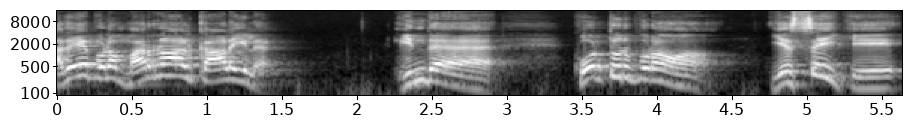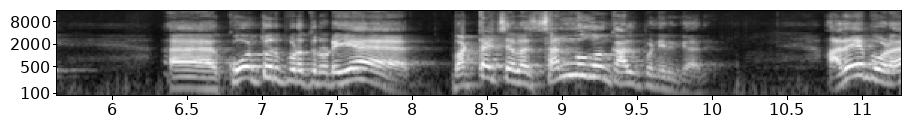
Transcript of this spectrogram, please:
அதே போல் மறுநாள் காலையில் இந்த கோட்டூர்புரம் எஸ்ஐக்கு கோட்டூர்புரத்தினுடைய வட்டச்செயலர் சண்முகம் கால் பண்ணியிருக்காரு. அதே போல்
